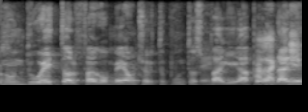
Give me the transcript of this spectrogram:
con un duetto Alfa Romeo, a un certo punto sì. sparirà per andare,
